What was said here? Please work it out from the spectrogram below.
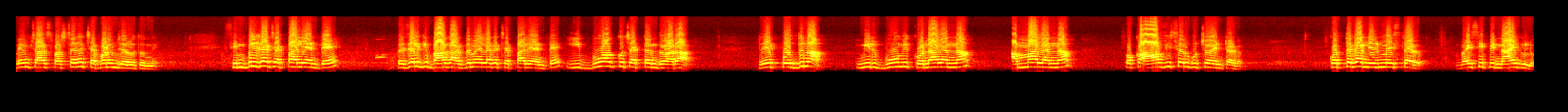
మేము చాలా స్పష్టంగా చెప్పడం జరుగుతుంది. సింపుల్గా చెప్పాలి అంటే ప్రజలకి బాగా అర్థమయ్యేలాగా చెప్పాలి అంటే ఈ భూ హక్కు చట్టం ద్వారా రేపు పొద్దున మీరు భూమి కొనాలన్నా అమ్మాలన్నా ఒక ఆఫీసర్ కూర్చోంటాడు కొత్తగా నిర్మిస్తారు వైసీపీ నాయకులు.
